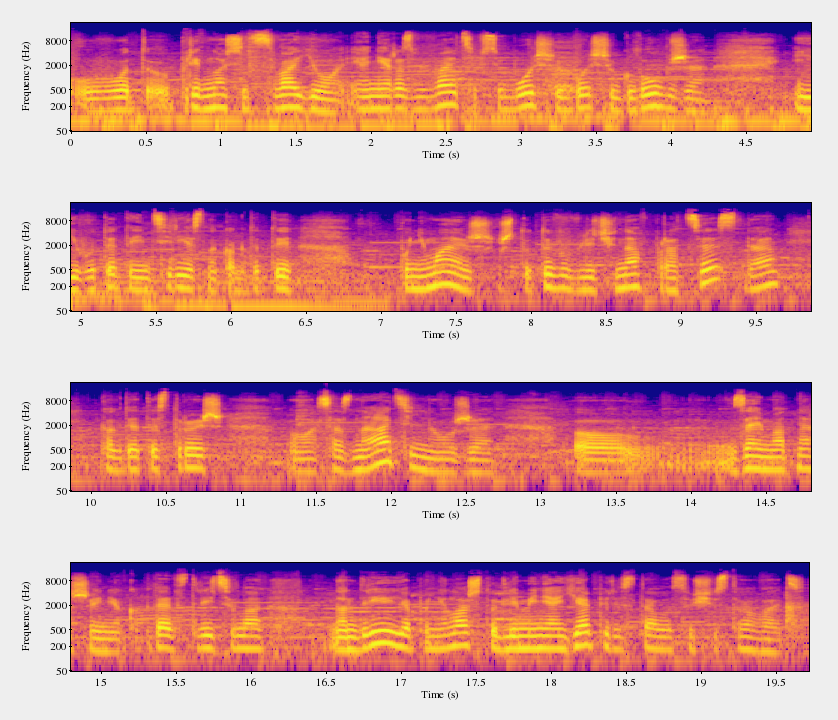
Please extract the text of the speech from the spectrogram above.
вот привносит свое, и они развиваются все больше и больше, глубже, и вот это интересно, когда ты понимаешь, что ты вовлечена в процесс, да, когда ты строишь э, сознательно уже э, взаимоотношения. Когда я встретила Андрея, я поняла, что для меня я перестала существовать.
